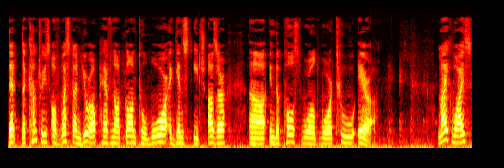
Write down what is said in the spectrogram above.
that the countries of Western Europe have not gone to war against each other uh, in the post-World War II era. Likewise,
